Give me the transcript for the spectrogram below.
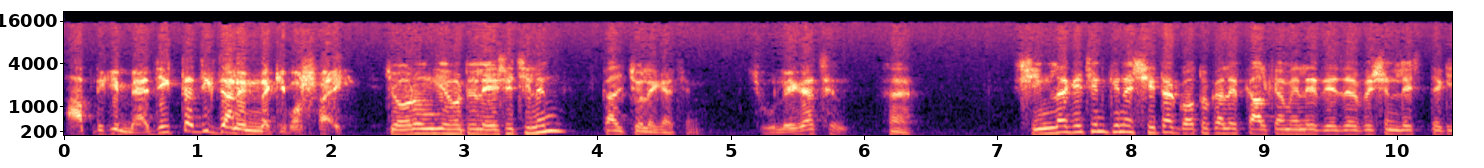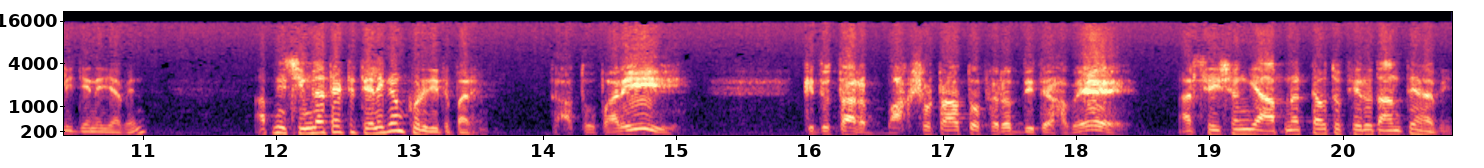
আপনি কি ম্যাজিক ট্যাজিক জানেন নাকি মশাই? চৌরঙ্গি হোটেলে এসেছিলেন কাল চলে গেছেন। চলে গেছেন? হ্যাঁ। সিমলা গেছেন কিনা সেটা গতকালের কালকা মেলের রিজার্ভেশন লিস্ট দেখলে জেনে যাবেন। আপনি সিমলাতে একটা টেলিগ্রাম করে দিতে পারেন। তা তো পারি কিন্তু তার বাক্সটাও তো ফেরত দিতে হবে। আর সেই সঙ্গে আপনারটাও তো ফেরত আনতে হবে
